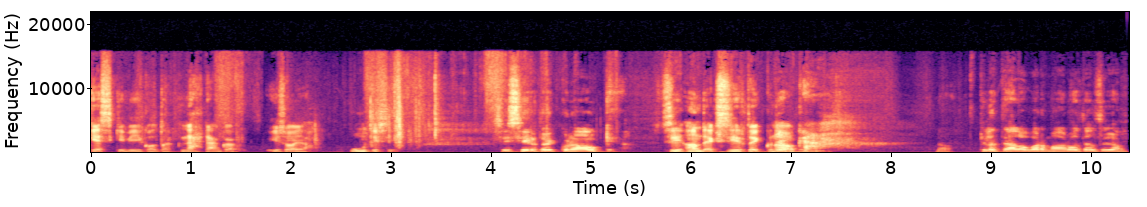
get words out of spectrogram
keskiviikolta? Nähdäänkö isoja uutisia? Siis siirtoikkuna aukeaa. Si- anteeksi, siirtoikkuna Joo. aukeaa. No, kyllä täällä on varmaan odoteltu jo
